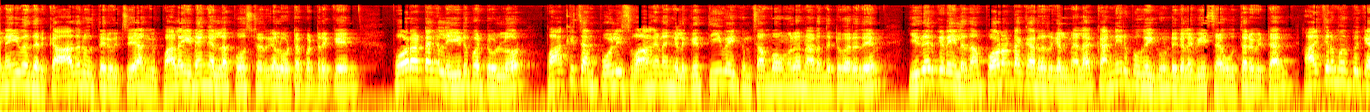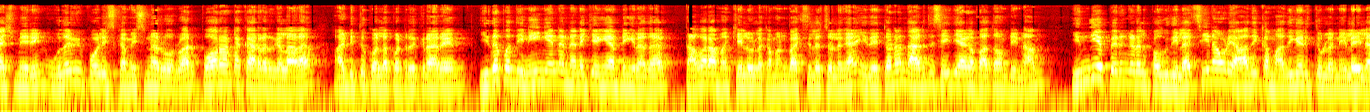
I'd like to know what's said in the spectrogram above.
இணைவதற்கு ஆதரவு தெரிவித்து அங்கு பல இடங்களில் போஸ்டர்கள் ஒட்டப்பட்டிருக்கு. போராட்டங்களில் ஈடுபட்டுள்ளோர் பாகிஸ்தான் போலீஸ் வாகனங்களுக்கு தீ வைக்கும் சம்பவங்களும் நடந்துட்டு வருது. இதற்கிடையில தான் போராட்டக்காரர்கள் மேல கண்ணீர் புகை குண்டுகளை வீச உத்தரவிட்டார் ஆக்கிரமிப்பு காஷ்மீரின் உதவி போலீஸ் கமிஷனர் ஒருவர் போராட்டக்காரர்களால் அடித்து கொல்லப்பட்டிருக்கிறாரு. இதை பத்தி நீங்க என்ன நினைக்கிறீங்க அப்படிங்கிறத தவறாம கீழே உள்ள கமெண்ட் பாக்ஸில் சொல்லுங்க. இதை தொடர்ந்து அடுத்த செய்தியாக பார்த்தோம் அப்படின்னா இந்திய பெருங்கடல் பகுதியில் சீனாவுடைய ஆதிக்கம் அதிகரித்துள்ள நிலையில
